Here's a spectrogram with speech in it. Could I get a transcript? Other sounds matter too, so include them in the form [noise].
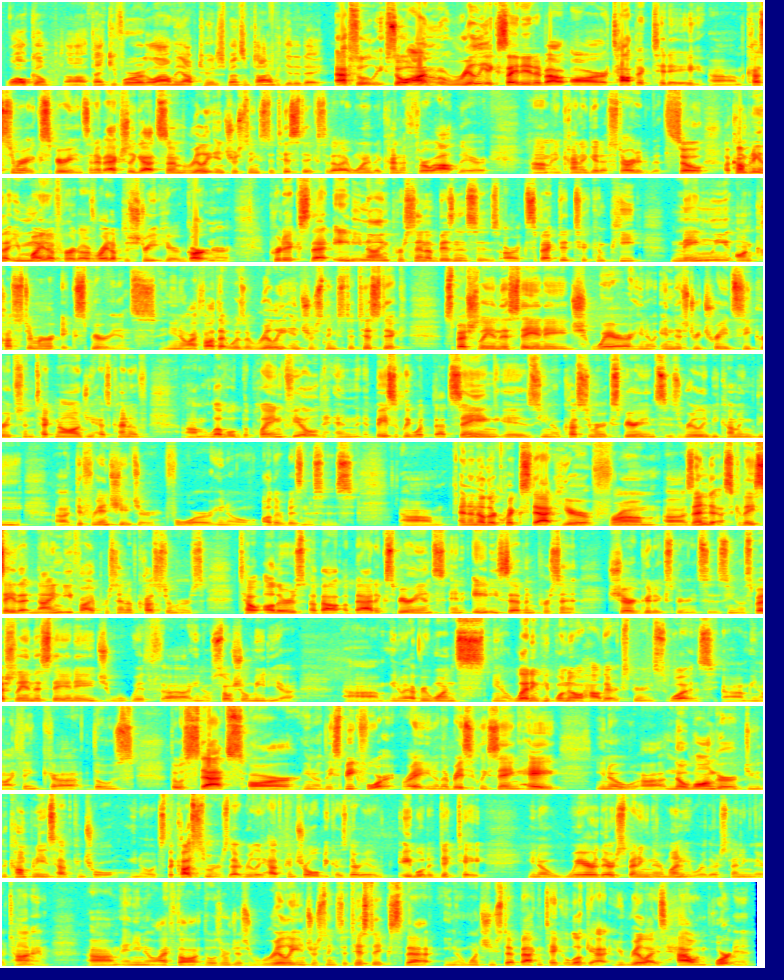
Welcome. Uh, thank you for allowing me the opportunity to spend some time with you today. Absolutely. So, I'm really excited about our topic today um, customer experience. And I've actually got some really interesting statistics that I wanted to kind of throw out there um, and kind of get us started with. So, a company that you might have heard of right up the street here, Gartner, predicts that 89% of businesses are expected to compete mainly on customer experience. And you know, I thought that was a really interesting statistic, especially in this day and age where you know industry trade secrets and technology has kind of um, leveled the playing field. And basically, what that's saying is you know customer experience is really becoming the uh, differentiator for you know other businesses. Um, and another quick stat here from uh, Zendesk they say that 95% of customers tell others about a bad experience, and 87% share good experiences. You know, especially in this day and age with uh, you know social media. Um, you know, everyone's you know letting people know how their experience was. Um, you know, I think uh, those those stats are you know they speak for it, right? You know, they're basically saying, hey you know, uh, no longer do the companies have control. You know, it's the customers that really have control because they're able to dictate, you know, where they're spending their money, where they're spending their time. Um, and you know, I thought those were just really interesting statistics that you know, once you step back and take a look at, you realize how important,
